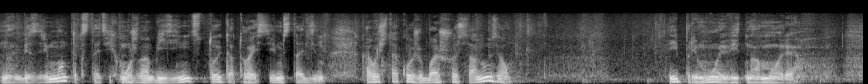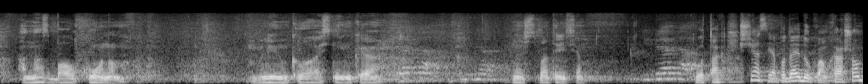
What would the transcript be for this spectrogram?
Она без ремонта. Кстати, их можно объединить с той, которая 71. Короче, такой же большой санузел. И прямой вид на море. Она с балконом. Блин, классненькая. Значит, смотрите. Вот так. Сейчас я подойду к вам, хорошо?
